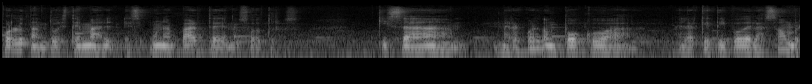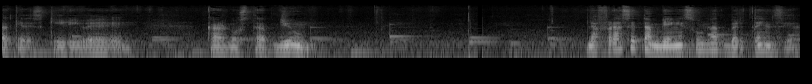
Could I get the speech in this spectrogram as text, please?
Por lo tanto, este mal es una parte de nosotros quizá me recuerda un poco al arquetipo de la sombra que describe Carl Gustav Jung. La frase también es una advertencia.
